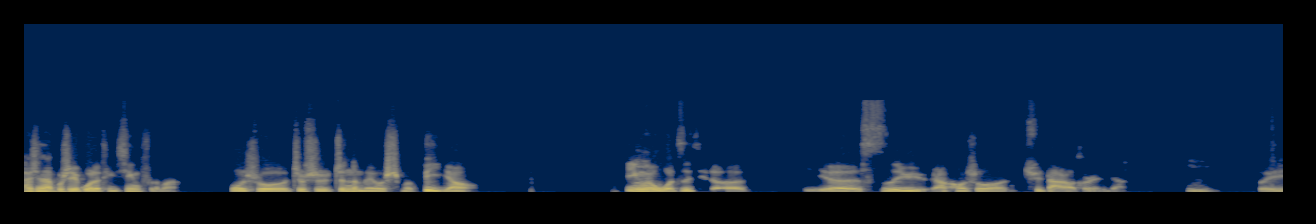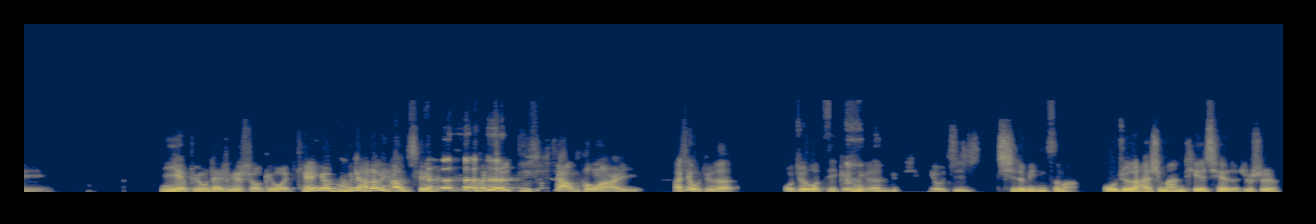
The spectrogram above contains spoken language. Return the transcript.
他现在不是也过得挺幸福的吗？我说就是真的没有什么必要，因为我自己的呃私欲，然后说去打扰到人家，嗯，所以你也不用在这个时候给我填一个鼓掌的表情，我只只是想通了而已，而且我觉得。我觉得我自己给那个 旅行游记起的名字嘛，我觉得还是蛮贴切的。就是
